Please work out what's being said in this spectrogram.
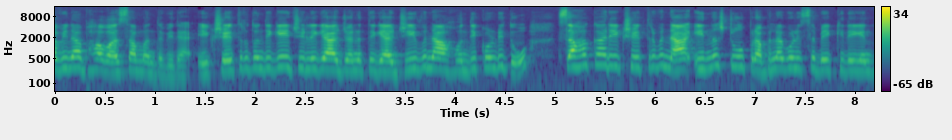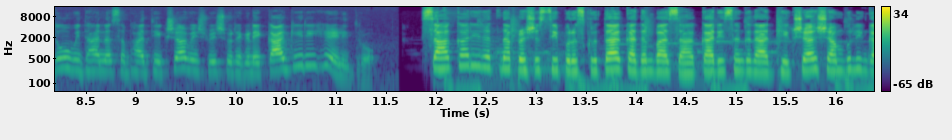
ಅವಿನಾಭಾವ ಸಂಬಂಧವಿದೆ. ಈ ಕ್ಷೇತ್ರದೊಂದಿಗೆ ಜಿಲ್ಲೆಯ ಜನತೆಯ ಜೀವನ ಹೊಂದಿಕೊಂಡಿದ್ದು, ಸಹಕಾರಿ ಕ್ಷೇತ್ರವನ್ನ ಇನ್ನಷ್ಟು ಪ್ರಬಲಗೊಳಿಸಬೇಕಿದೆ ಎಂದು ವಿಧಾನಸಭಾಧ್ಯಕ್ಷ ವಿಶ್ವೇಶ್ವರ ಹೆಗಡೆ ಕಾಗೇರಿ ಹೇಳಿದರು. ಸಹಕಾರಿ ರತ್ನ ಪ್ರಶಸ್ತಿ ಪುರಸ್ಕೃತ ಕದಂಬ ಸಹಕಾರಿ ಸಂಘದ ಅಧ್ಯಕ್ಷ ಶಂಭುಲಿಂಗ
